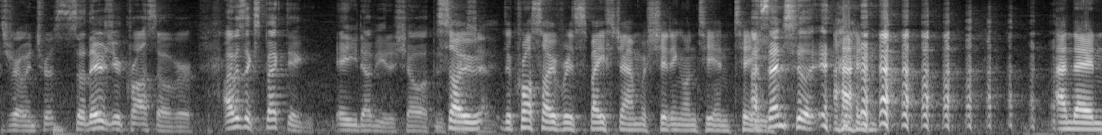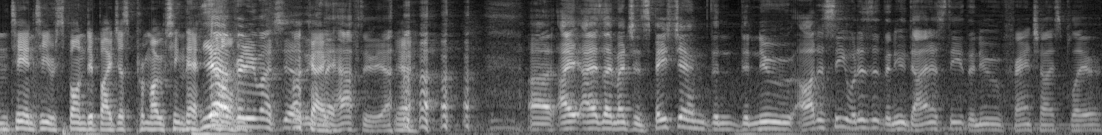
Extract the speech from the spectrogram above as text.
show interest. So there's your crossover. I was expecting AEW to show up. In So the crossover is Space Jam was shitting on TNT, essentially, and then TNT responded by just promoting their yeah, film. pretty much. Yeah, because Okay. they have to. Yeah. Yeah. Uh, I, as I mentioned, Space Jam, the, the new Odyssey, what is it? The new Dynasty, the new franchise player.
